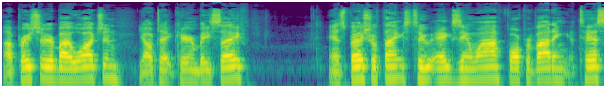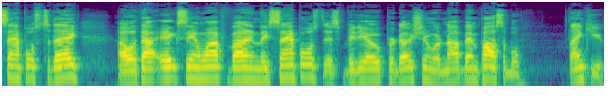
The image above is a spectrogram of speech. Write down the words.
I appreciate everybody watching. Y'all take care and be safe. And special thanks to XZNY for providing test samples today. Uh, without XZNY providing these samples, this video production would not have been possible. Thank you.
